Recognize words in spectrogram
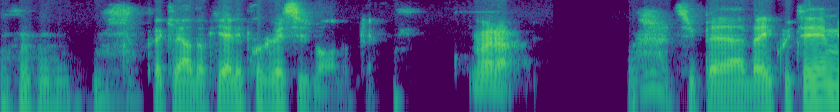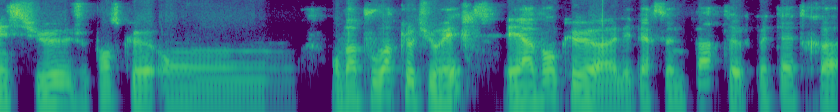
Très clair. Donc, y aller progressivement. Donc. Voilà. Super. Bah, écoutez, messieurs, je pense qu'on on va pouvoir clôturer. Et avant que euh, les personnes partent, peut-être euh,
